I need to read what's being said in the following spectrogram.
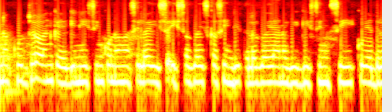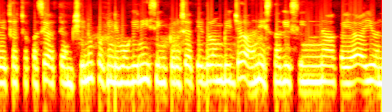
anak ko dyan. Kaya ginising ko na nga sila isa-isa guys kasi hindi talaga yan nagigising si Kuya Diretsa at si Ate Amshino pag hindi mo ginising. Pero si Ate Dromby dyan is nagising na. Kaya ayun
